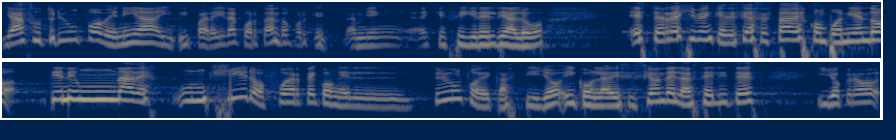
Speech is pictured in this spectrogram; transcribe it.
ya su triunfo venía, y, para ir acortando, porque también hay que seguir el diálogo, este régimen que decía se está descomponiendo tiene un giro fuerte con el triunfo de Castillo y con la decisión de las élites y yo creo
